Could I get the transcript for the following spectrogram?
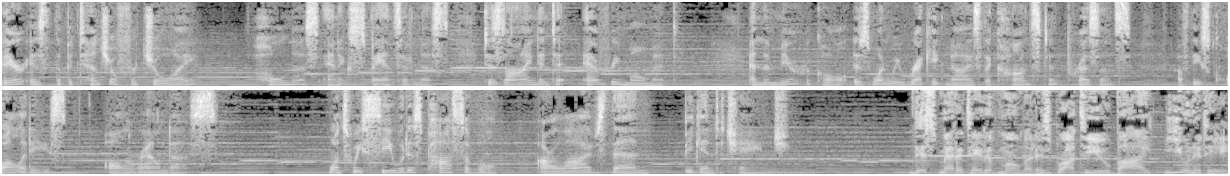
there is the potential for joy, wholeness, and expansiveness designed into every moment and the miracle is when we recognize the constant presence of these qualities all around us. Once we see what is possible, our lives then begin to change. This meditative moment is brought to you by Unity.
